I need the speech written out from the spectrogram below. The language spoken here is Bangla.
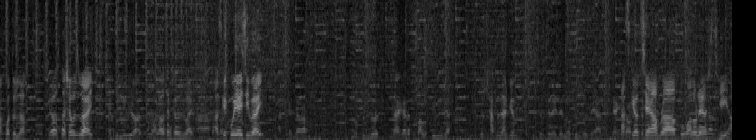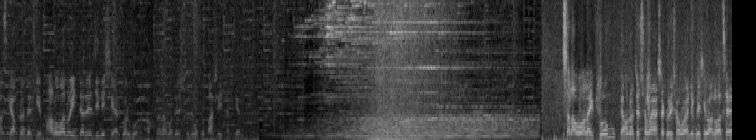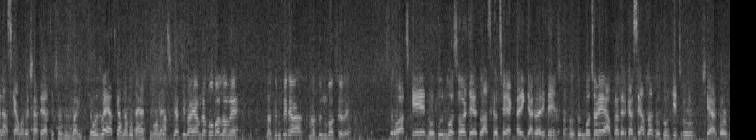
অবস্থা সবুজ ভাই। ইয়ার ভালো আছেন সবুজ ভাই? আজকে কই আইছি ভাই? আজকে নতুন রোড জায়গাটা তো ভালো চিনি না। তো সাথে থাকেন আজকে হচ্ছে আমরা ভোবালনে আসছি। আজকে আপনাদেরকে ভালো ভালো ইন্টারনেট জিনিস শেয়ার করব। আপনারা আমাদের শুধুমাত্র পাশেই থাকেন। সালামু আলাইকুম। কেমন আছেন সবাই? আশা করি সবাই অনেক বেশি ভালো আছেন। আজকে আমাদের সাথে আছে সবুজ ভাই। সবুজ ভাই আজকে আমরা কোথায় আসছি বলেন? আজকে আছি ভাই আমরা গোপালমে নতুন করে নতুন বছরে। তো আজকে নতুন বছর যেহেতু আজকে হচ্ছে এক তারিখ জানুয়ারিতে তো নতুন বছরে আপনাদের কাছে আমরা নতুন কিছু শেয়ার করব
